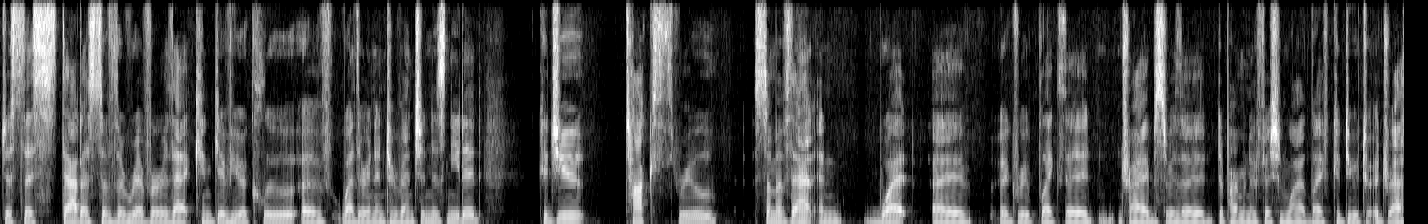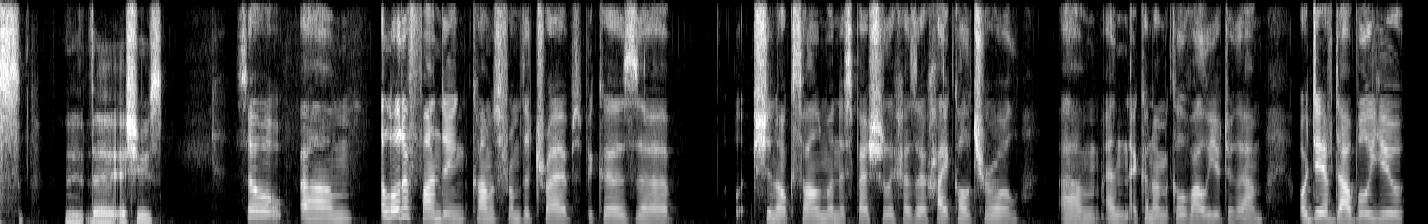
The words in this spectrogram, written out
just the status of the river that can give you a clue of whether an intervention is needed. Could you talk through some of that and what a, a group like the tribes or the Department of Fish and Wildlife could do to address the, the issues? So, um, a lot of funding comes from the tribes because uh, Chinook salmon, especially, has a high cultural um, and economical value to them. ODFW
